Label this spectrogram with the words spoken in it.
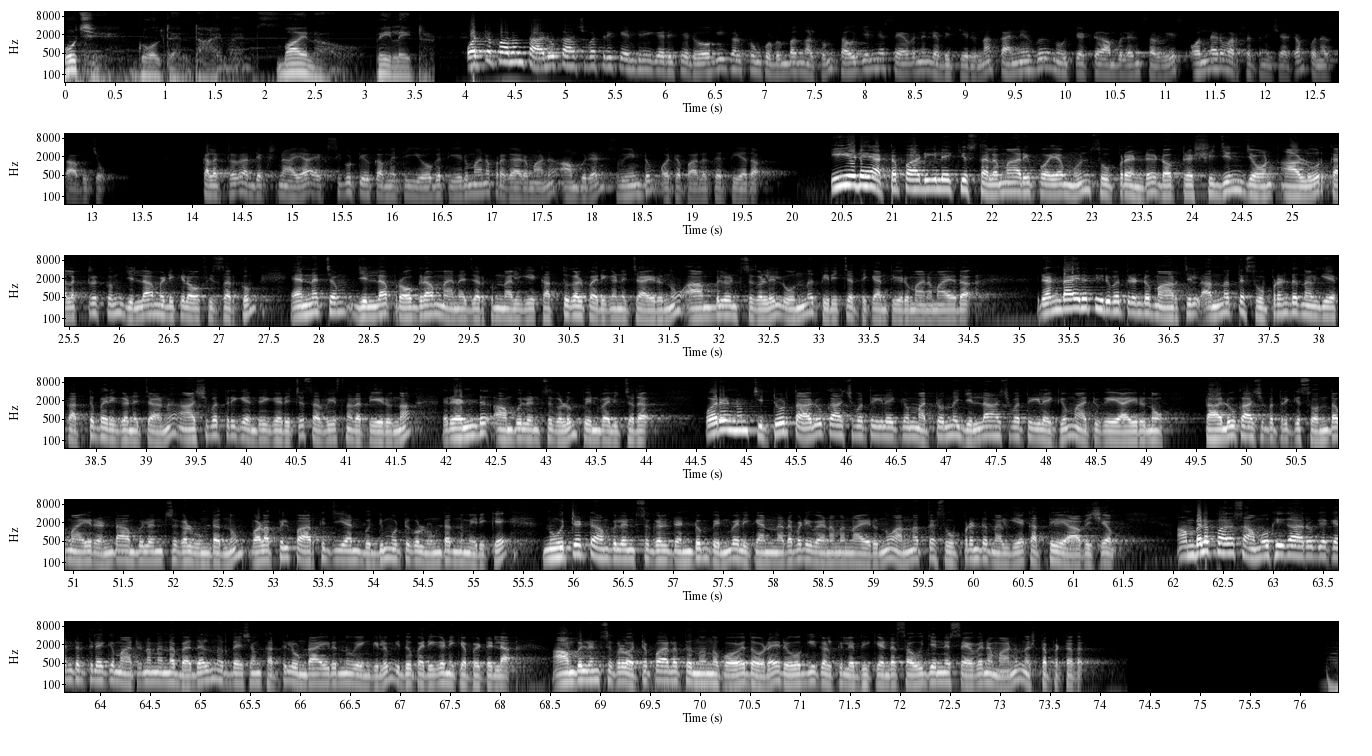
Boche gold diamonds. Buy now pay later. Ottapalam taluk ആശുപത്രി കേന്ദ്രീകരിച്ച് രോഗികൾക്കും കുടുംബങ്ങൾക്കും സൗജന്യ സേവനം ലഭിച്ചിരുന്ന കനവ് നൂറ്റെട്ട് ആംബുലൻസ് സർവീസ് ഒന്നര വർഷത്തിനു ശേഷം പുനഃസ്ഥാപിച്ചു. കളക്ടർ അധ്യക്ഷനായ എക്സിക്യൂട്ടീവ് കമ്മിറ്റി യോഗ തീരുമാനപ്രകാരമാണ് ആംബുലൻസ് വീണ്ടും ഒറ്റപ്പാലത്തെത്തിയത്. ഈയിടെ അട്ടപ്പാടിയിലേക്ക് സ്ഥലം മാറിപ്പോയ മുൻ superintendent doctor Shijin John Aloor കലക്ടർക്കും ജില്ലാ മെഡിക്കൽ ഓഫീസർക്കും എൻ എച്ച് എം ജില്ലാ പ്രോഗ്രാം മാനേജർക്കും നൽകിയ കത്തുകൾ പരിഗണിച്ചായിരുന്നു ആംബുലൻസുകളിൽ ഒന്ന് തിരിച്ചെത്തിക്കാൻ തീരുമാനമായത്. രണ്ടായിരത്തി ഇരുപത്തിരണ്ട് മാർച്ചിൽ അന്നത്തെ സൂപ്രണ്ട് നൽകിയ കത്ത് പരിഗണിച്ചാണ് ആശുപത്രി കേന്ദ്രീകരിച്ച് സർവീസ് നടത്തിയിരുന്ന രണ്ട് ആംബുലൻസുകളും പിൻവലിച്ചത്. ഒരെണ്ണം ചിറ്റൂർ താലൂക്ക് ആശുപത്രിയിലേക്കും മറ്റൊന്ന് ജില്ലാ ആശുപത്രിയിലേക്കും മാറ്റുകയായിരുന്നു. താലൂക്ക് ആശുപത്രിക്ക് സ്വന്തമായി രണ്ട് ആംബുലൻസുകൾ ഉണ്ടെന്നും വളപ്പിൽ പാർക്ക് ചെയ്യാൻ ബുദ്ധിമുട്ടുകൾ ഉണ്ടെന്നും ഇരിക്കെ നൂറ്റെട്ട് ആംബുലൻസുകൾ രണ്ടും പിൻവലിക്കാൻ നടപടി വേണമെന്നായിരുന്നു അന്നത്തെ സൂപ്രണ്ട് നൽകിയ കത്തിലെ ആവശ്യം. അമ്പലപ്പാറ സാമൂഹികാരോഗ്യ കേന്ദ്രത്തിലേക്ക് മാറ്റണമെന്ന ബദൽ നിർദ്ദേശം കത്തിലുണ്ടായിരുന്നുവെങ്കിലും ഇത് പരിഗണിക്കപ്പെട്ടില്ല. ആംബുലൻസുകൾ ഒറ്റപ്പാലത്ത് നിന്ന് പോയതോടെ രോഗികൾക്ക് ലഭിക്കേണ്ട സൗജന്യ സേവനമാണ് നഷ്ടപ്പെട്ടത്.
